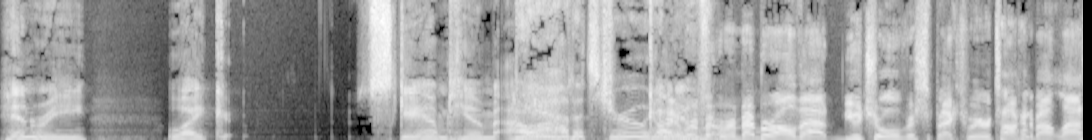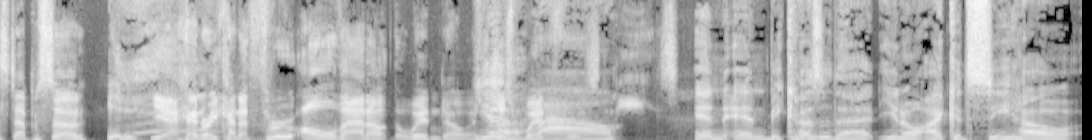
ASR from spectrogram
Henry like scammed him out. Yeah, that's true. Yeah, rem- remember all that mutual respect we were talking about last episode? yeah, Henry kind of threw all that out the window and Yeah. just went Wow. for his knees. and and because of that, you know, I could see how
